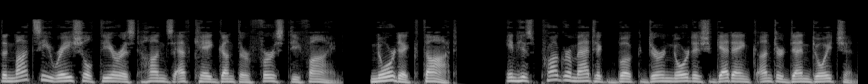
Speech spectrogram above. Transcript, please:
The Nazi racial theorist Hans F. K. Gunther first defined «Nordic thought» In his programmatic book Der Nordische Gedanke unter den Deutschen.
